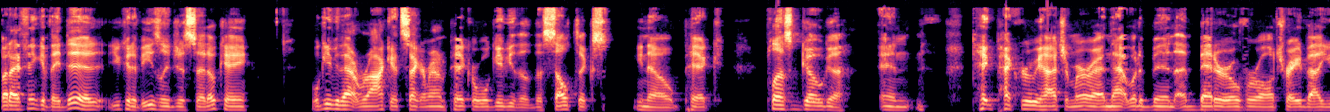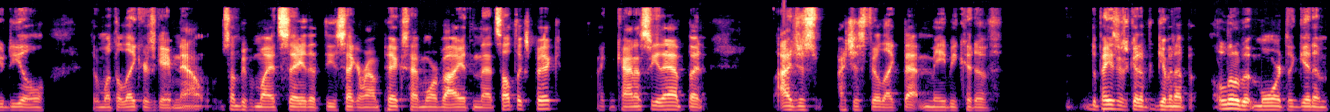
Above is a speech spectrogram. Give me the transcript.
But I think if they did, you could have easily just said, okay, we'll give you that Rocket second round pick, or we'll give you the the Celtics, you know, pick plus Goga and take back Rui Hachimura, and that would have been a better overall trade value deal than what the Lakers gave. Now, some people might say that these second round picks have more value than that Celtics pick. I can kind of see that, but I just I just feel like that maybe could have the Pacers could have given up a little bit more to get him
